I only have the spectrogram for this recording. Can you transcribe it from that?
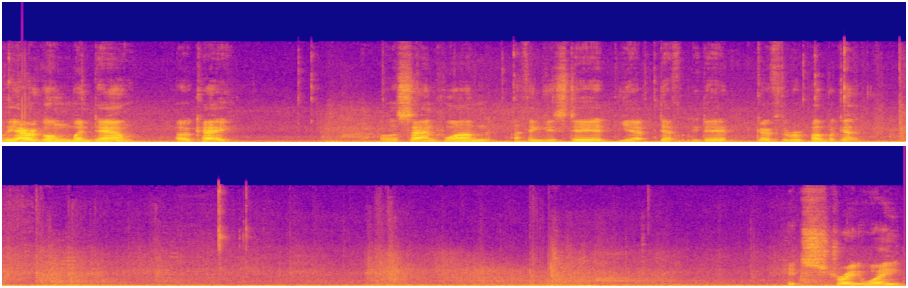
Oh, the Aragon went down. Okay. Well, the San Juan, I think, is dead. Yep, definitely dead. Go for the Republica. Hit straight away.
